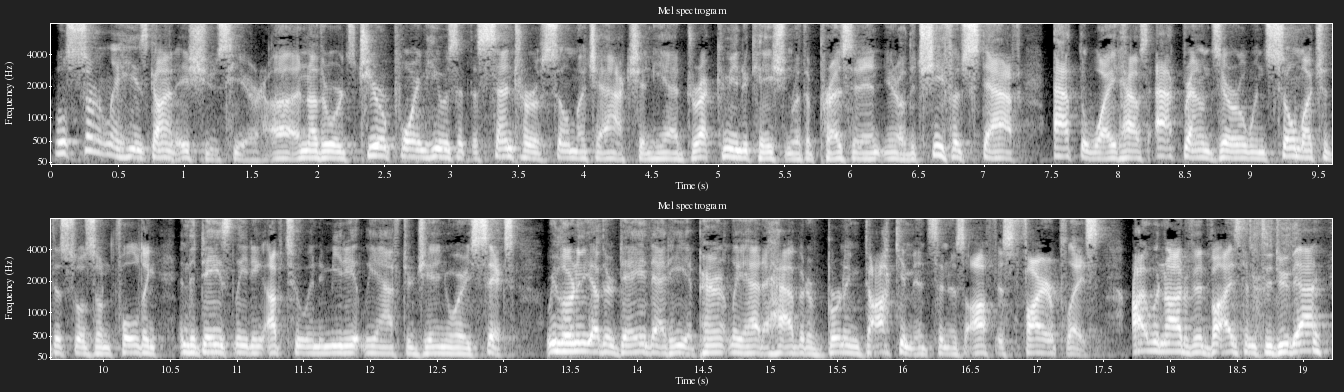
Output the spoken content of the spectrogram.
Well, certainly he's got issues here. Uh, in other words, to your point, he was at the center of so much action. He had direct communication with the president, you know, the chief of staff at the White House, at Ground Zero, when so much of this was unfolding in the days leading up to and immediately after January 6th. We learned the other day that he apparently had a habit of burning documents in his office fireplace. I would not have advised him to do that,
